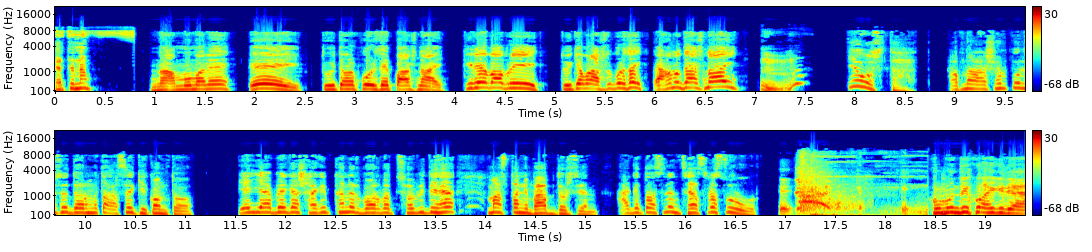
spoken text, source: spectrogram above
এতে না নামু মানে এই তুই তো আমার পরিচয় পাস নাই। কিরে বাবরি তুই কি আমার আসল পরিচয় এখনও দাস নাই? কি ওস্তাদ আপনার আসল পরিচয় দেওয়ার মতো আছে কি কন্ত? এই আবেগা সাকিব খানের বরবাদ ছবি দেখে মাস্তানি ভাব ধরছেন। আগে তো আসলেন ছেসরা সুর হুমুন্দি কয় গিরা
